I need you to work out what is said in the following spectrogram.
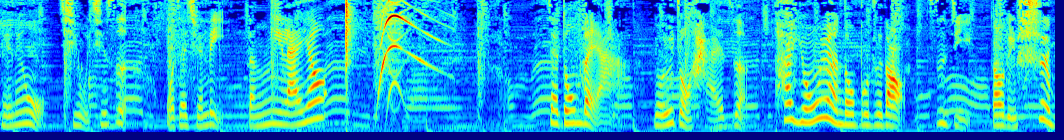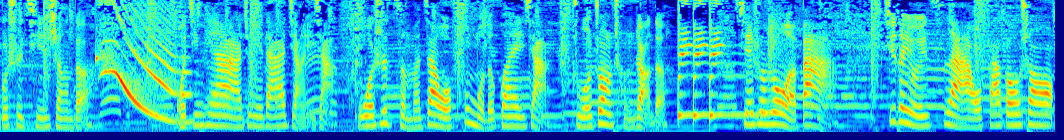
零零五七五七四。我在群里等你来哟。在东北啊，有一种孩子，他永远都不知道自己到底是不是亲生的。我今天啊，就给大家讲一下我是怎么在我父母的关爱下茁壮成长的。先说说我爸，记得有一次啊，我发高烧，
